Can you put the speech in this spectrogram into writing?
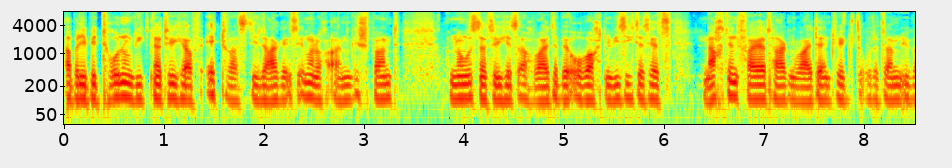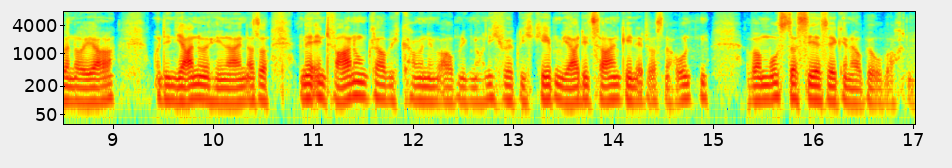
Aber die Betonung liegt natürlich auf etwas. Die Lage ist immer noch angespannt. Und man muss natürlich jetzt auch weiter beobachten, wie sich das jetzt nach den Feiertagen weiterentwickelt oder dann über Neujahr und in Januar hinein. Also eine Entwarnung, glaube ich, kann man im Augenblick noch nicht wirklich geben. Ja, die Zahlen gehen etwas nach unten, aber man muss das sehr, sehr genau beobachten.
